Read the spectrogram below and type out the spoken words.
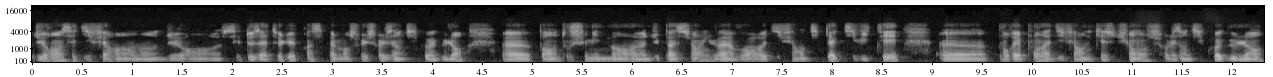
durant ces différents, durant ces deux ateliers, principalement sur les, sur les anticoagulants, pendant tout le cheminement du patient, il va avoir euh, différents types d'activités euh, pour répondre à différentes questions sur les anticoagulants,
